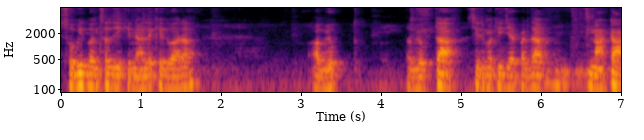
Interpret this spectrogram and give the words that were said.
शोभित बंसल जी के न्यायालय के द्वारा अभियुक्त, अभियुक्ता श्रीमती जयप्रदा नाटा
